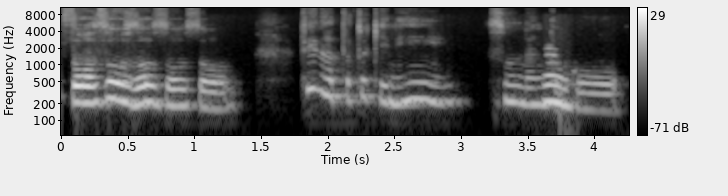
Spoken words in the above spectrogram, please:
そうそうそうそうそう。ってなった時に、そのなんかうん。こう、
